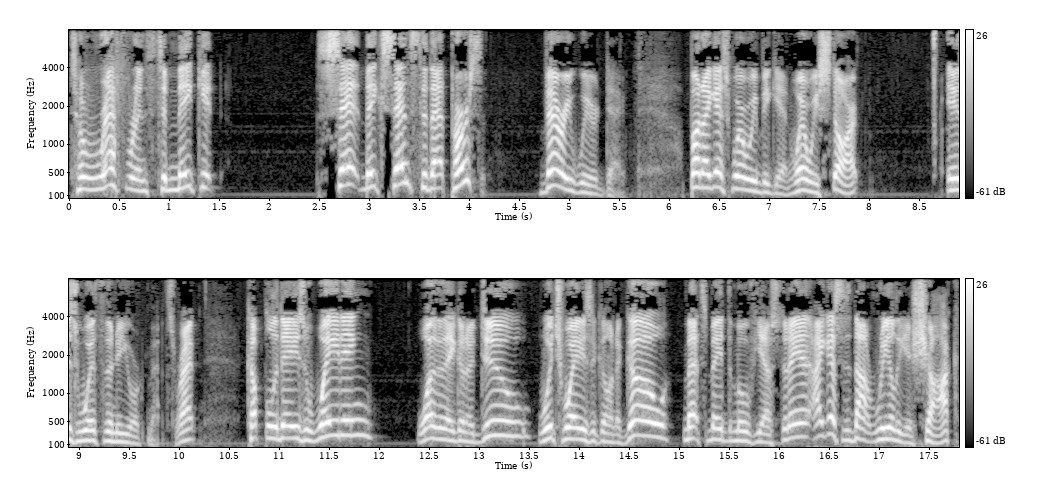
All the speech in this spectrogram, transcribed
to reference to make it make sense to that person. Very weird day. But I guess where we begin, where we start, is with the New York Mets, right? Couple of days of waiting. What are they going to do? Which way is it going to go? Mets made the move yesterday. I guess it's not really a shock.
